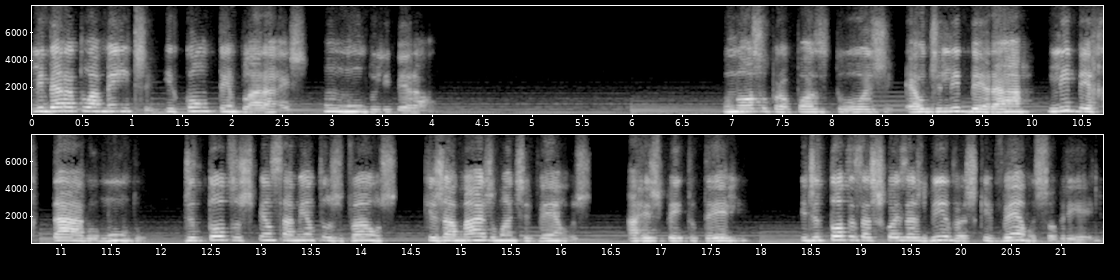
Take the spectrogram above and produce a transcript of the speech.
Libera a tua mente e contemplarás um mundo liberal. O nosso propósito hoje é o de liberar, libertar o mundo de todos os pensamentos vãos que jamais mantivemos a respeito dele e de todas as coisas vivas que vemos sobre ele.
